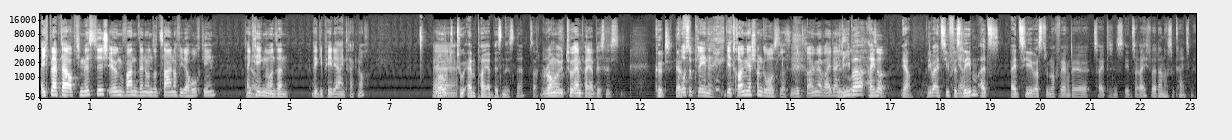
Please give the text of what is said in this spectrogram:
Ich bleib da optimistisch. Irgendwann, wenn unsere Zahlen noch wieder hochgehen, dann Ja. kriegen wir unseren Wikipedia-Eintrag noch. Road Äh, to Empire Business, ne? Sagt man. Road to Empire Business. Gut. Ja, Große Pläne. Wir träumen ja schon groß, Lasse. Wir träumen ja weiterhin lieber groß. ein, So, ja, lieber ein Ziel fürs Ja. Leben als ein Ziel, was du noch während der Zeit deines Lebens erreichst, weil dann hast du keins mehr.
